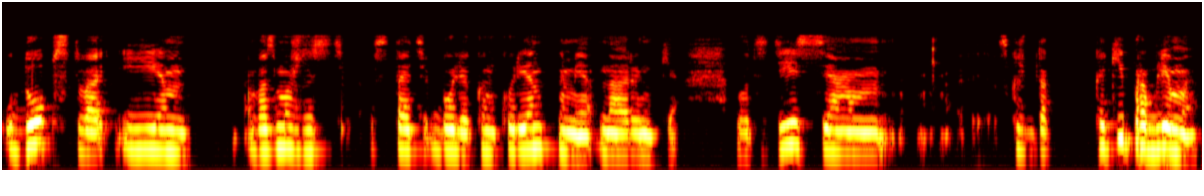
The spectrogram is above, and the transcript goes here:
удобство и возможность стать более конкурентными на рынке. Вот здесь, эм, скажем так, какие проблемы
